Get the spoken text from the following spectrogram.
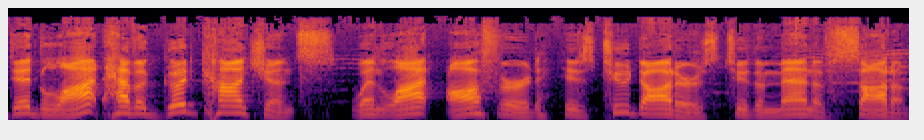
Did Lot have a good conscience when Lot offered his two daughters to the men of Sodom?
